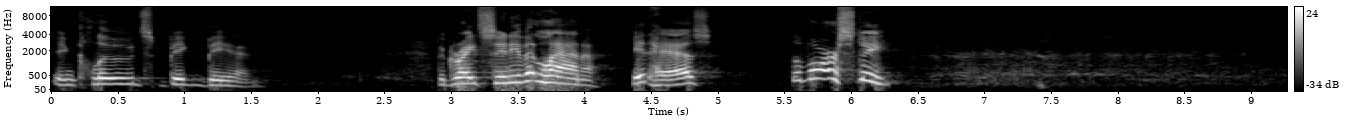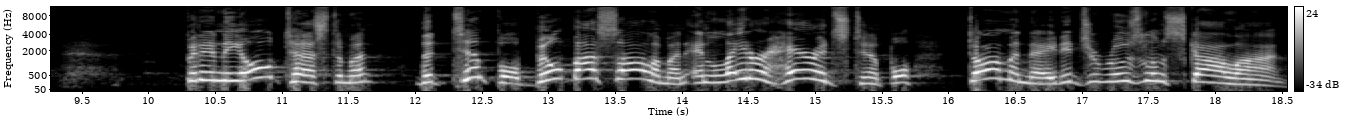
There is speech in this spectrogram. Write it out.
includes Big Ben. The great city of Atlanta, it has the varsity. but in the Old Testament, the temple built by Solomon and later Herod's temple dominated Jerusalem's skyline.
